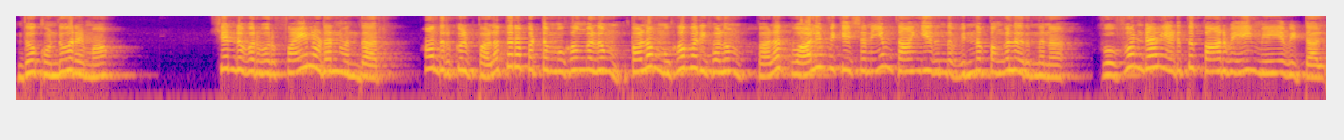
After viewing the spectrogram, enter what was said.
இதோ கொண்டு வரேம்மா. என்றவர் ஒரு ஃபைலுடன் வந்தார். அதற்குள் பலதரப்பட்ட முகங்களும் பல முகவரிகளும் பல குவாலிஃபிகேஷனையும் தாங்கியிருந்த விண்ணப்பங்கள் இருந்தன. ஒவ்வொன்றால் எடுத்து பார்வையை மேயவிட்டாள்.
